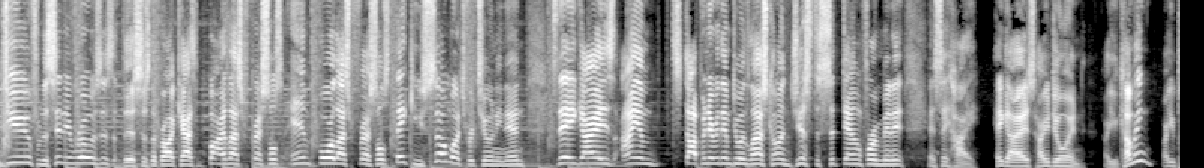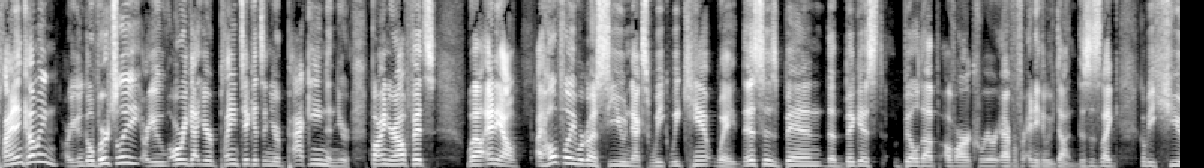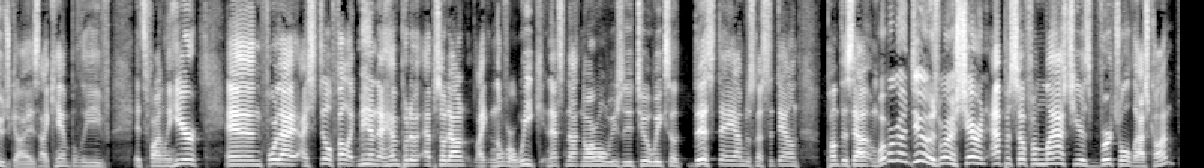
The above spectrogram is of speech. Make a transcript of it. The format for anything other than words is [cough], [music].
Coming to you from the City of Roses, this is the broadcast by Lash Professionals and for Lash Professionals. Thank you so much for tuning in. Today, guys, I am stopping everything I'm doing LashCon just to sit down for a minute and say hi. Hey, guys, how you doing? Are you coming? Are you planning coming? Are you to go virtually? Are you already got your plane tickets and you're packing and you're buying your outfits? Well, anyhow, I hopefully we're going to see you next week. We can't wait. This has been the biggest buildup of our career ever for anything we've done. This is like going to be huge, guys. I can't believe it's finally here. And for that, I still felt like, man, I haven't put an episode out like in over a week, and that's not normal. We usually do two a week. So this day, I'm just going to sit down, pump this out, and what we're going to do is we're going to share an episode from last year's virtual LashCon.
